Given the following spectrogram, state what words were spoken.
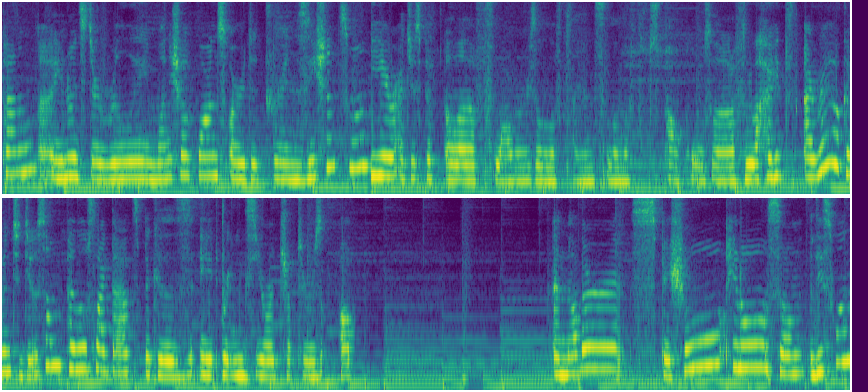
panels. Uh, you know, it's the really money shot ones or the transitions one. Here I just put a lot of flowers, a lot of plants, a lot of sparkles, a lot of lights. I really recommend to do some panels like that because it brings your chapters up another special panel. So this one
